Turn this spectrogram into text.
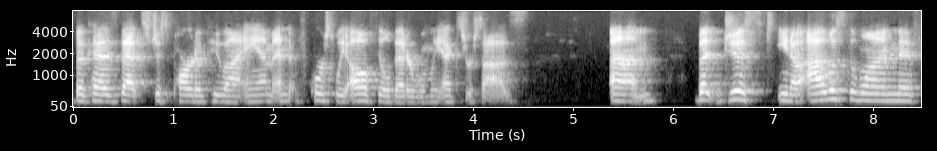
because that's just part of who I am. And of course, we all feel better when we exercise. Um, but just, you know, I was the one, if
